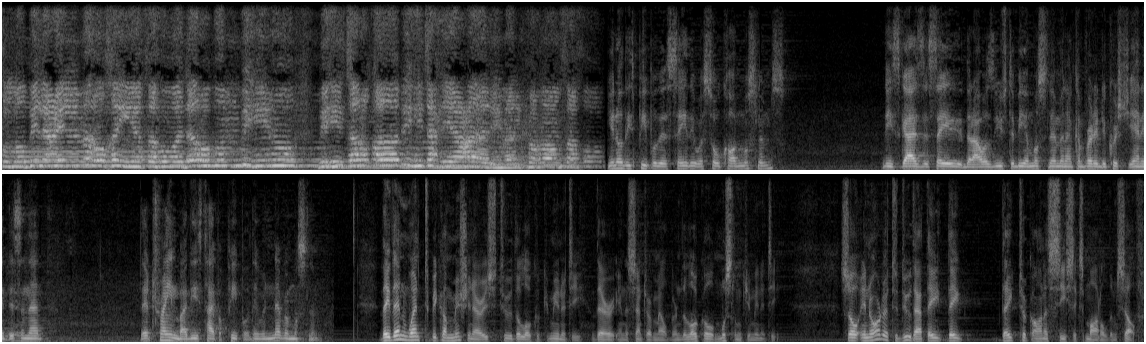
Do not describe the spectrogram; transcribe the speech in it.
اطلب العلم أخي فهو درب به نور به ترقى به تحيا عالما حرا فخور You know these people that say they were so-called Muslims? These guys that say that I was used to be a Muslim and I converted to Christianity, this and that. They're trained by these type of people. They were never Muslim. They then went to become missionaries to the local community there in the center of Melbourne, the local Muslim community. So in order to do that, they, they, they took on a C6 model themselves.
